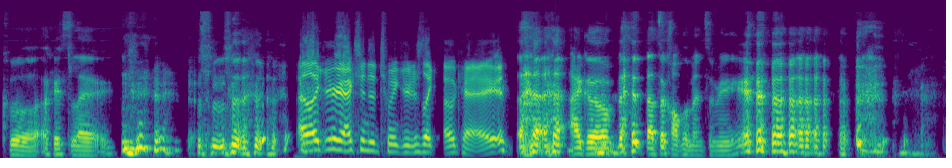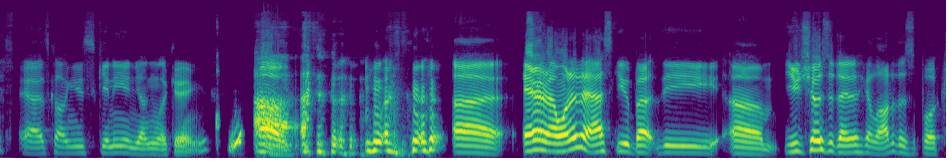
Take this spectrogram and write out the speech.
Cool. Okay, slay. I like your reaction to Twink. You're just like, okay. I go. That's a compliment to me. yeah, it's calling you skinny and young looking. Um, uh, Aaron, I wanted to ask you about the. Um, you chose to dedicate a lot of this book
